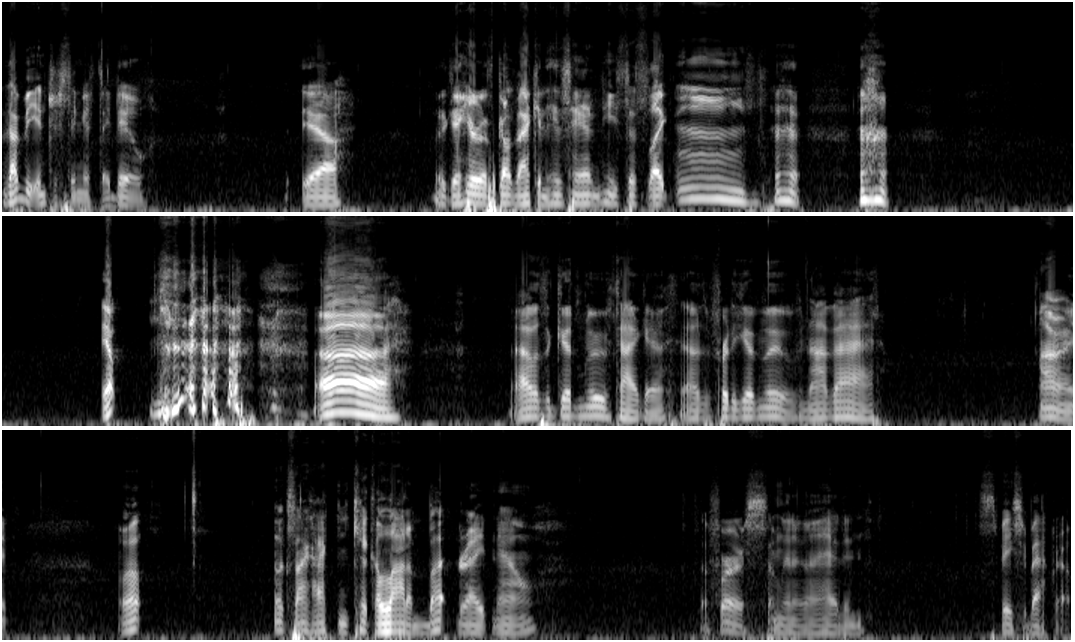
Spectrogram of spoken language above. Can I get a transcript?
That'd be interesting if they do. Yeah. Like a hero's go back in his hand and he's just like, mmm. yep. ah. That was a good move, Tiago. That was a pretty good move. Not bad. Alright. Well, looks like I can kick a lot of butt right now. So first, I'm going to go ahead and space your back row.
